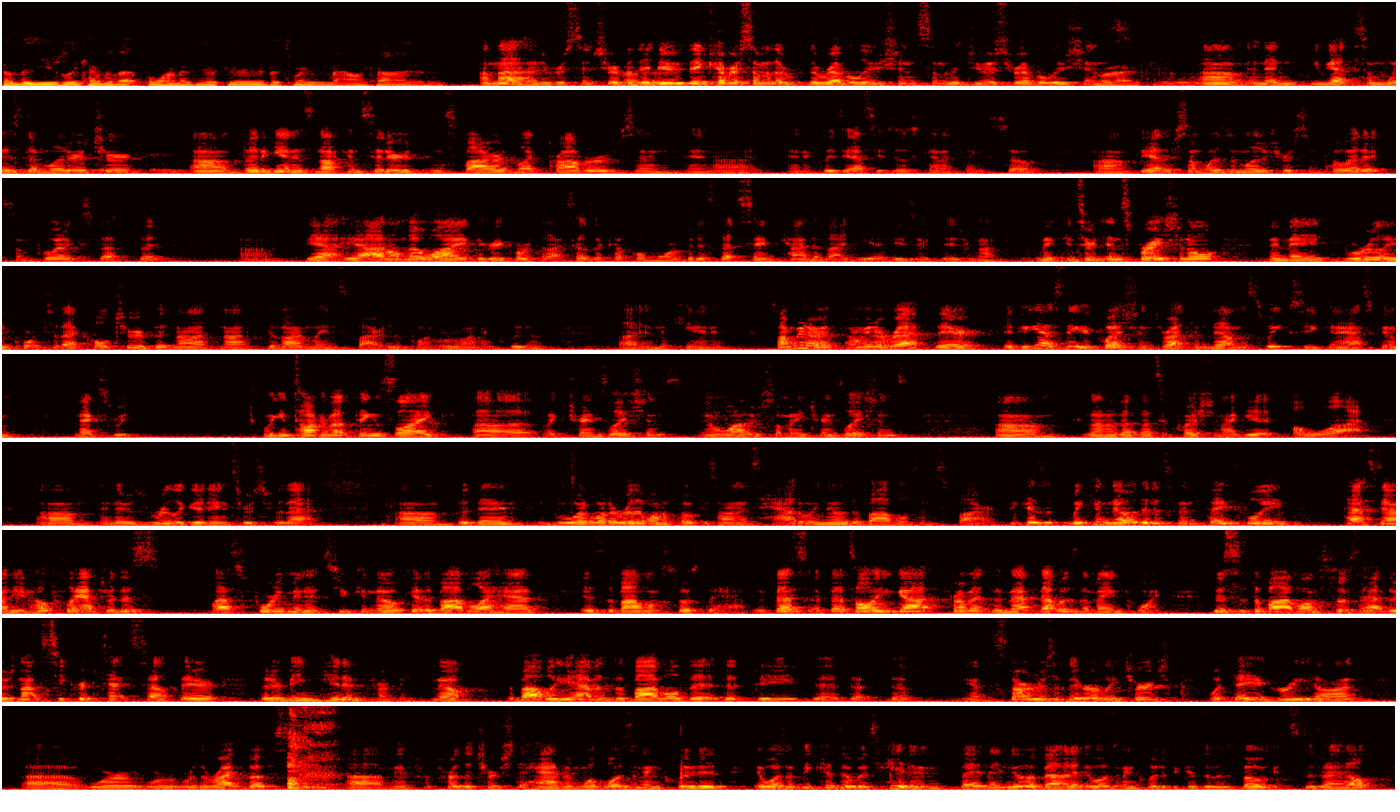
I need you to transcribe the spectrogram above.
Don't they usually cover that 400 year period between Malachi and? I'm not 100 percent sure, but they do. They cover some of the the revolutions, some of the Jewish revolutions, Right. um, and then you've got some wisdom literature. Um, but again, it's not considered inspired like Proverbs and and uh, and Ecclesiastes, those kind of things. So um, yeah, there's some wisdom literature, some poetic, some poetic stuff, but. Um, yeah, yeah. I don't know why the Greek Orthodox has a couple more, but it's that same kind of idea. These are these are not considered inspirational. They may were really important to that culture, but not not divinely inspired to the point where we want to include them uh, in the canon. So I'm gonna I'm gonna wrap there. If you guys think of questions, write them down this week so you can ask them next week. We can talk about things like uh, like translations. You know why there's so many translations because I know that that's a question I get a lot, um, and there's really good answers for that. Um, but then what, what I really want to focus on is how do we know the Bible's inspired? Because we can know that it's been faithfully passed down to you, and hopefully after this last 40 minutes, you can know, okay, the Bible I have is the Bible I'm supposed to have. If that's if that's all you got from it, then that, that was the main point. This is the Bible I'm supposed to have. There's not secret texts out there that are being hidden from me. No, the Bible you have is the Bible that, that the, the, the, the you know, starters of the early church, what they agreed on uh, were, were, were the right books um, for, for the church to have, and what wasn't included, it wasn't because it was hidden. They, they knew about it. It wasn't included because it was bogus. Does that help?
